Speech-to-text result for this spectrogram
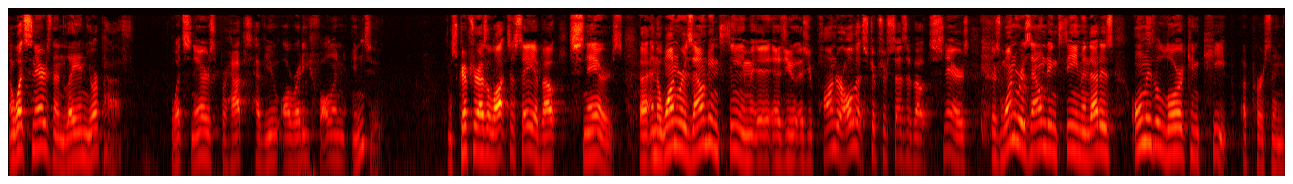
And what snares then lay in your path? What snares perhaps have you already fallen into? The scripture has a lot to say about snares. Uh, and the one resounding theme, as you, as you ponder all that scripture says about snares, there's one resounding theme, and that is only the Lord can keep a person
